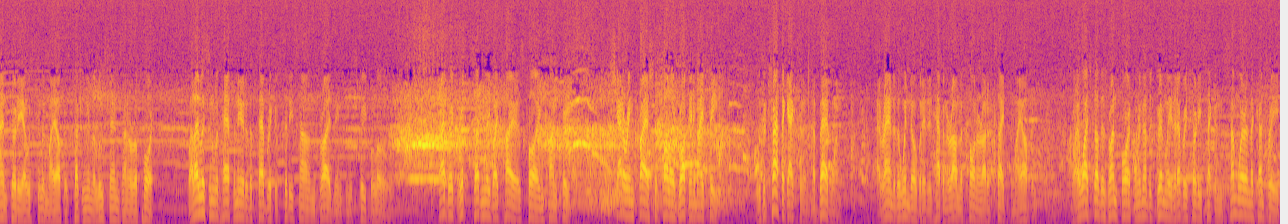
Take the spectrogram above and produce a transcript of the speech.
Nine thirty, I was still in my office, tucking in the loose ends on a report, while I listened with half an ear to the fabric of city sounds rising from the street below. Fabric ripped suddenly by tires clawing concrete. The shattering crash that followed brought me to my feet. It was a traffic accident, and a bad one. I ran to the window, but it had happened around the corner out of sight from my office. So I watched others run for it and remembered grimly that every 30 seconds, somewhere in the country,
